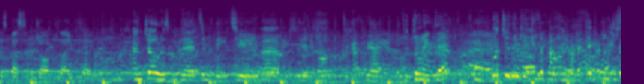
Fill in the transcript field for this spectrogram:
as best of a job as I could. And Joel has compared Timothée to um, Leonardo DiCaprio to Johnny Depp. What do you think it is about him that everyone just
